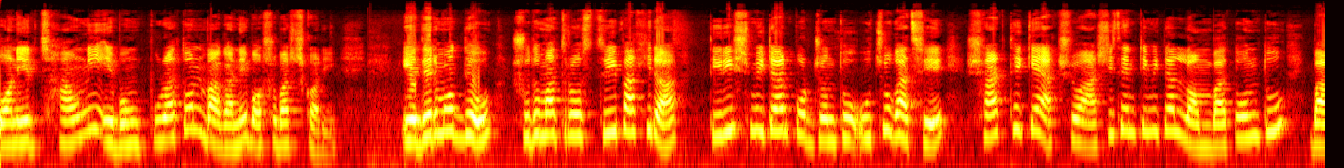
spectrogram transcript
বনের ছাউনি এবং পুরাতন বাগানে বসবাস করে। এদের মধ্যেও শুধুমাত্র স্ত্রী পাখিরা তিরিশ মিটার পর্যন্ত উঁচু গাছে ষাট থেকে একশো আশি সেন্টিমিটার লম্বা তন্তু বা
